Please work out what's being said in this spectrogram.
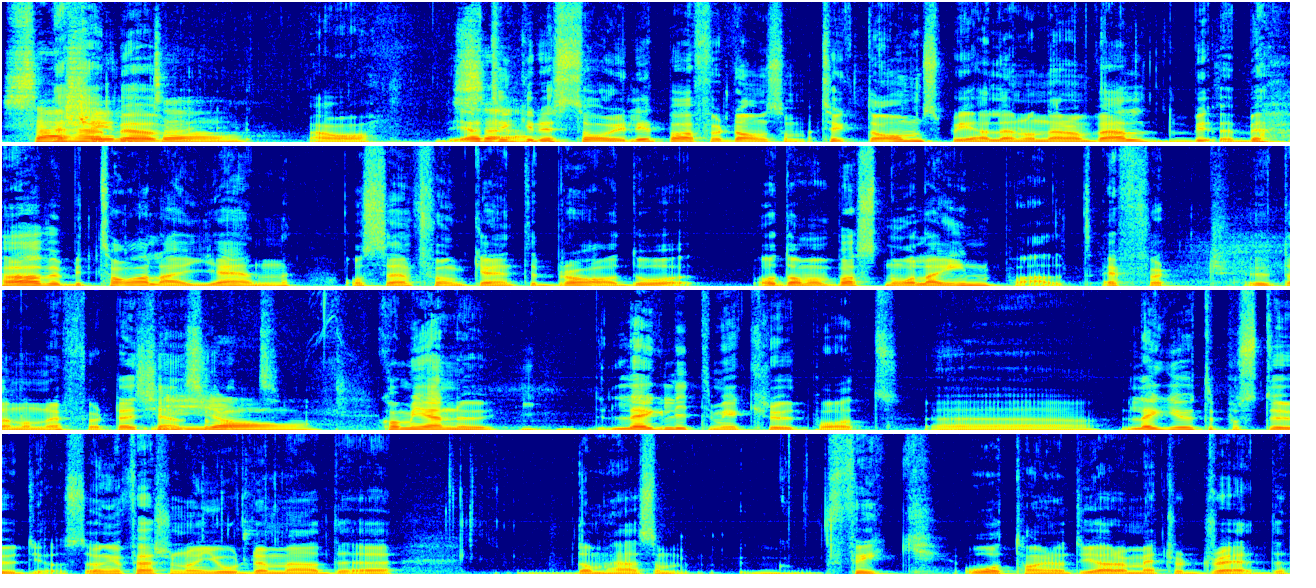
Särskilt, det behöver, ja. Jag tycker det är sorgligt bara för de som tyckte om spelen och när de väl be behöver betala igen och sen funkar det inte bra, då, och de har bara snålat in på allt. Effort utan någon effort. Det känns ja. som att, kom igen nu, lägg lite mer krut på att, uh, lägg ut det på studios. Ungefär som de gjorde med uh, de här som fick åtagandet att göra Metro Dread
